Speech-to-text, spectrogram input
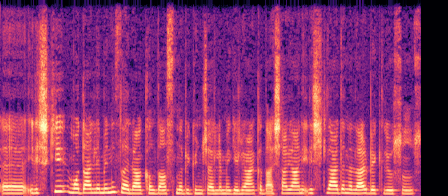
E, ilişki modellemenizle alakalı da aslında bir güncelleme geliyor arkadaşlar. Yani ilişkilerde neler bekliyorsunuz?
